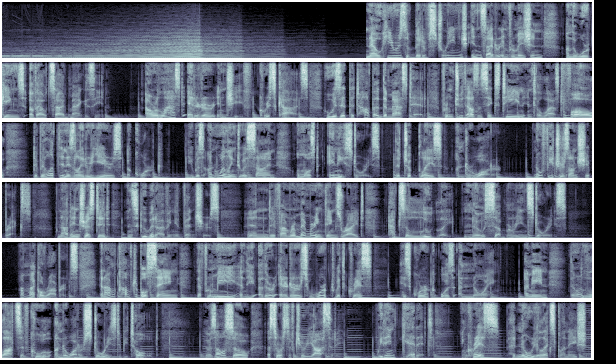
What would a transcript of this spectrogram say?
Now, here is a bit of strange insider information on the workings of Outside Magazine. Our last editor in chief, Chris Keyes, who was at the top of the masthead from 2016 until last fall, developed in his later years a quirk. He was unwilling to assign almost any stories that took place underwater. No features on shipwrecks. Not interested in scuba diving adventures. And if I'm remembering things right, absolutely no submarine stories. I'm Michael Roberts, and I'm comfortable saying that for me and the other editors who worked with Chris, his quirk was annoying. I mean, there were lots of cool underwater stories to be told. It was also a source of curiosity. We didn't get it, and Chris had no real explanation.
